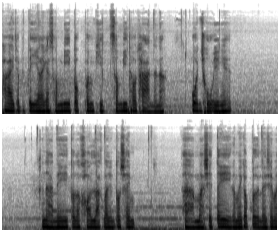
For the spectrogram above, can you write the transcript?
พายจะไปตีอะไรกับซอมบี้ปกพ่นพิษซอมบี้เท่าฐานนะนะอ้วนโฉอย่างเงี้ยขนาดในตัวละครหลักเรายังต้องใช้ อ่ามาเชเต้แล้วไม่ก็ปืนเลยใช่ไหม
